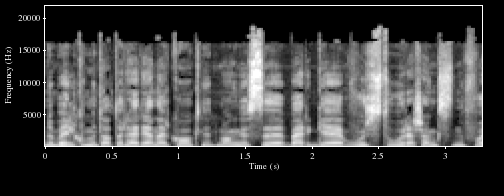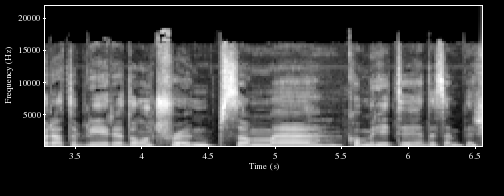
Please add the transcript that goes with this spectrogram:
Nobelkommentator her i NRK, Knut Magnus Berge. Hvor stor er sjansen for at det blir Donald Trump som eh, kommer hit i desember?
